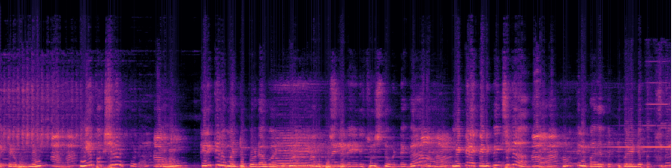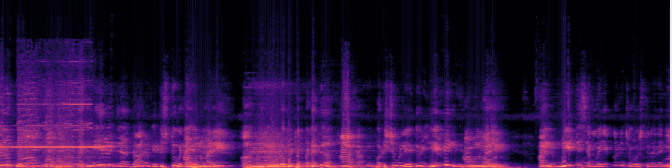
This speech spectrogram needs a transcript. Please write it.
ఎక్కడ ఉన్నాయి? ఏ పక్షులు కూడా కిలకిలమంటూ కూడా వాటి కనిపిస్తున్నాయని చూస్తూ ఉండగా ఎక్కడ కనిపించగా ఆకలి బాధ తట్టుకోలేని పక్షి పిల్లలు కూడా కన్నీరు దార విరుస్తూ ఉన్నాయి అవును మరి. నీరు ఒకట పడగా. వర్షం లేదు ఏమీ లేదు. అవును మరి. ఈ నీటి సమ్మ ఎక్కడి నుంచి వస్తున్నదని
